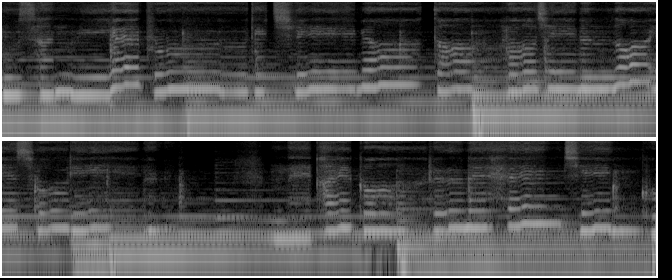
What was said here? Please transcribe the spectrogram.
우산 위에 부딪히며 떨어지는 너의 소리는 내 발걸음의 행진곡이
